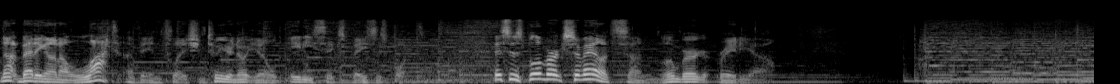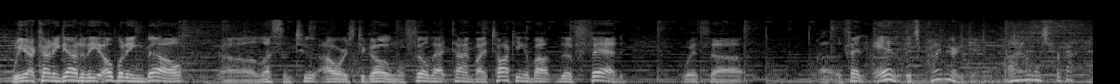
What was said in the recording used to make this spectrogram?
not betting on a lot of inflation. Two year note yield, 86 basis points. This is Bloomberg Surveillance on Bloomberg Radio. We are counting down to the opening bell. Uh, less than two hours to go, and we'll fill that time by talking about the Fed with uh, uh, the Fed and its primary day. I almost forgot that.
